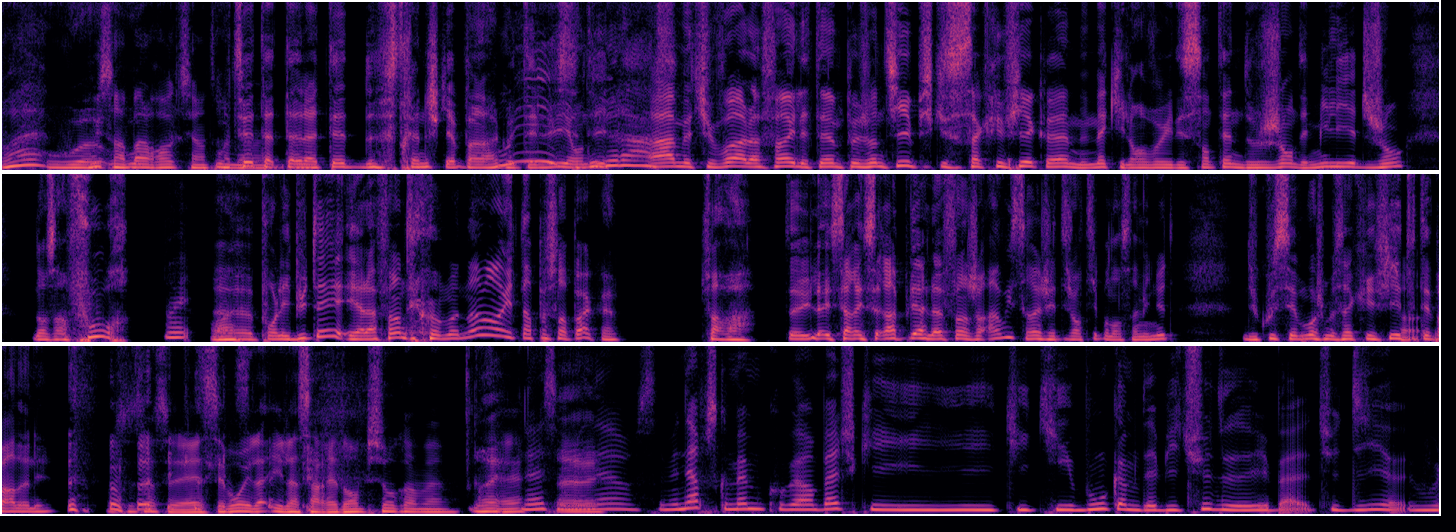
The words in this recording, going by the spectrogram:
ouais. où, euh, oui, c'est un balrog, tiens. tu sais, t'as la tête de Strange qui apparaît à côté de lui et on dit. Ah, mais tu vois, à la fin, il était un peu gentil puisqu'il se sacrifiait quand même. Le mec, il a envoyé des centaines de gens, des milliers de gens dans un four Ouais. euh, pour les buter. Et à la fin, t'es en mode non, non, il était un peu sympa quand même. Ça va. Il, a- il s'est rappelé à la fin, genre ah oui, c'est vrai, j'étais gentil pendant cinq minutes. Du coup, c'est bon, je me sacrifie et tout est pardonné. C'est ça, c'est bon, il a, il a sa rédemption quand même. Ouais. Ouais, ça Ouais. m'énerve. Ça m'énerve parce que même Cumberbatch qui, qui, qui est bon comme d'habitude, et bah, tu te dis, euh, vous,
